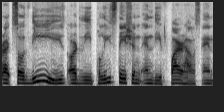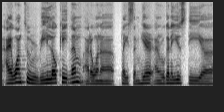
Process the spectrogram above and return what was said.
All right, so these are the police station and the firehouse, and I want to relocate them. I don't want to place them here, and we're going to use the uh,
